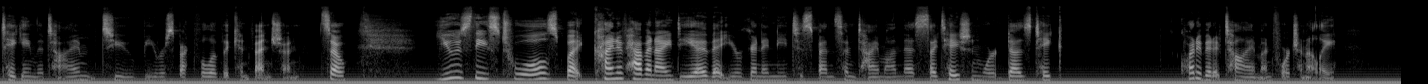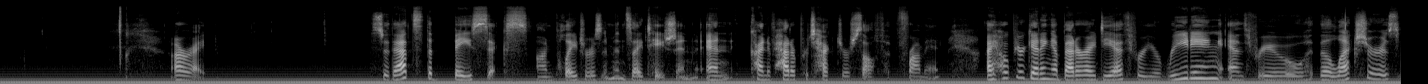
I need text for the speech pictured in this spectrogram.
taking the time to be respectful of the convention. So use these tools but kind of have an idea that you're going to need to spend some time on this. Citation work does take quite a bit of time unfortunately. All right so that's the basics on plagiarism and citation and kind of how to protect yourself from it. I hope you're getting a better idea through your reading and through the lectures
